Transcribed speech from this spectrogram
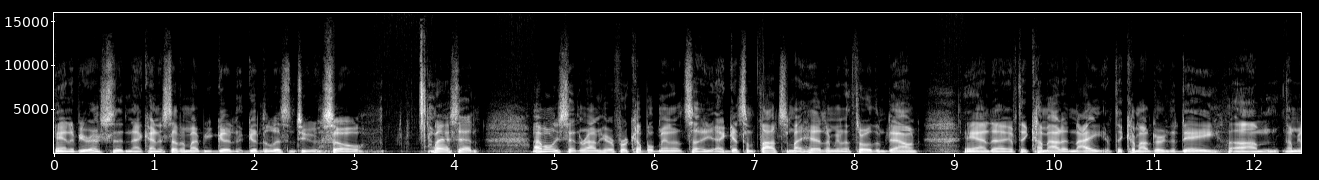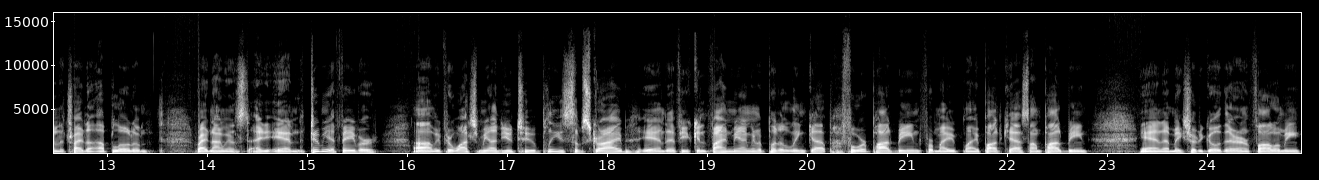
And if you're interested in that kind of stuff, it might be good good to listen to. So, like I said, I'm only sitting around here for a couple minutes. I, I, get some thoughts in my head. I'm going to throw them down, and uh, if they come out at night, if they come out during the day, um, I'm going to try to upload them. Right now, I'm going to and do me a favor. Um, if you're watching me on YouTube, please subscribe. And if you can find me, I'm going to put a link up for Podbean for my, my podcast on Podbean. And uh, make sure to go there and follow me.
